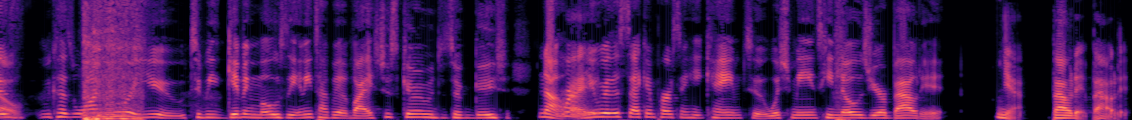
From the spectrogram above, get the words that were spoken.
hell. because one, who are you to be giving Mosley any type of advice? Just scare him into segregation. No, Right. you were the second person he came to, which means he knows you're about it. Yeah, about it, about it.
